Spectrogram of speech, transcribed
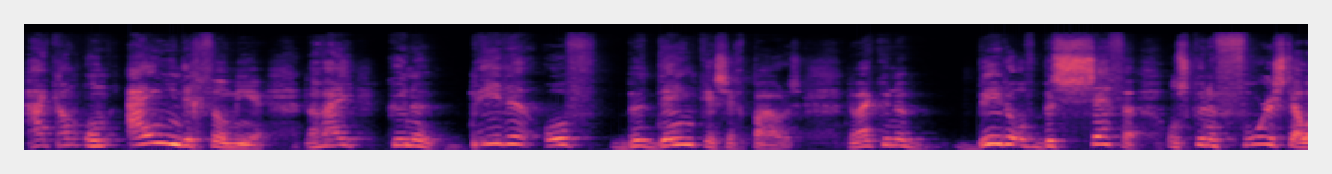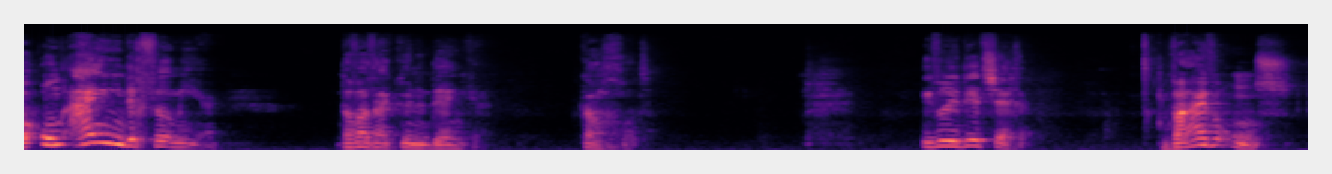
Hij kan oneindig veel meer dan wij kunnen bidden of bedenken, zegt Paulus. Dan wij kunnen bidden of beseffen, ons kunnen voorstellen, oneindig veel meer dan wat wij kunnen denken, kan God. Ik wil je dit zeggen. Waar we ons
